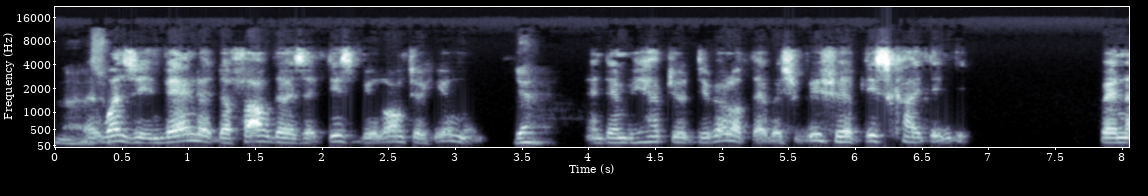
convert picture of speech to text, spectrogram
No, right. once we invented, the founder said this belongs to human, Yeah. and then we have to develop that. We should, we should have this kind of thing. When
